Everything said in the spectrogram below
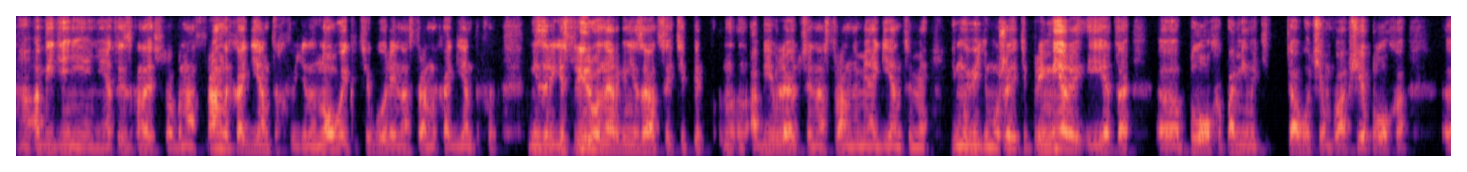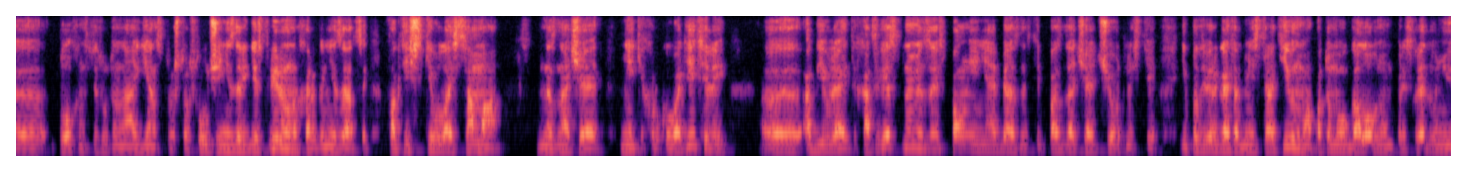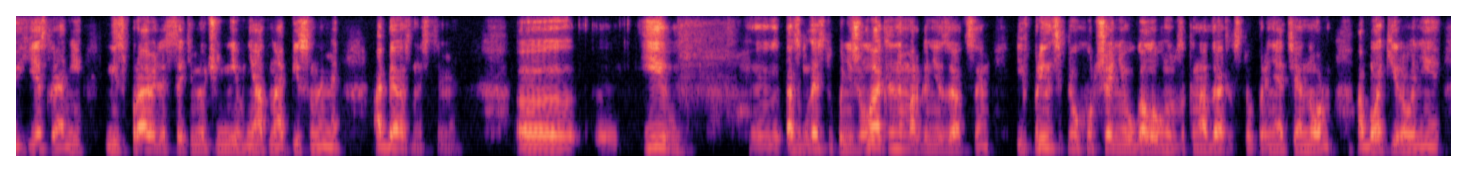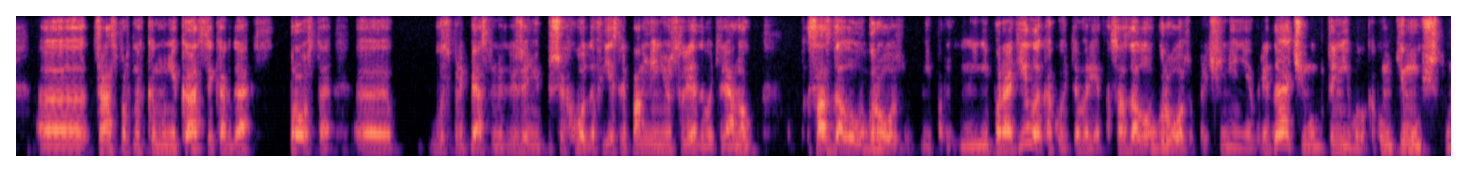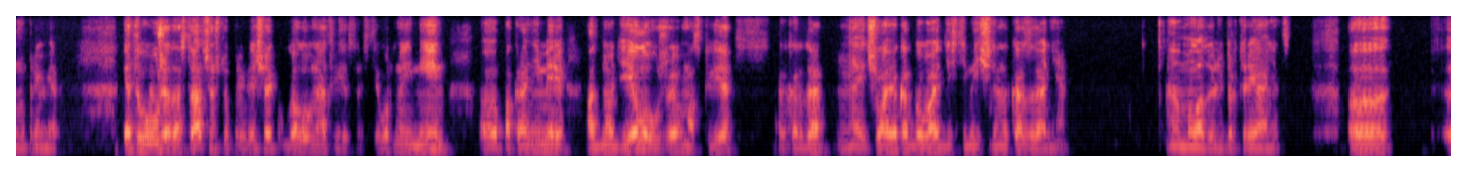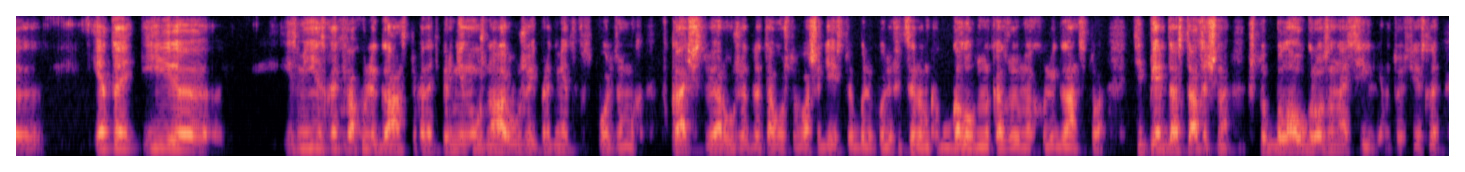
объединений. Это и законодательство об иностранных агентах, введены новые категории иностранных агентов. Незарегистрированные организации теперь ну, объявляются иностранными агентами, и мы видим уже эти примеры, и это э, плохо, помимо того, чем вообще плохо, э, плохо институты на агентство, что в случае незарегистрированных организаций фактически власть сама назначает неких руководителей, объявляет их ответственными за исполнение обязанностей по сдаче отчетности и подвергает административному, а потом и уголовному преследованию, если они не справились с этими очень невнятно описанными обязанностями. и законодательство по нежелательным организациям и, в принципе, ухудшение уголовного законодательства, принятие норм о блокировании э, транспортных коммуникаций, когда просто э, воспрепятствование движению пешеходов, если, по мнению следователя, оно создало угрозу, не, не породило какой-то вред, а создало угрозу причинения вреда чему бы то ни было, какому-нибудь имуществу, например. Этого уже достаточно, чтобы привлечь человека к уголовной ответственности. Вот мы имеем, э, по крайней мере, одно дело уже в Москве, э, когда человек отбывает 10-месячное наказание, э, молодой либертарианец. Это и изменение законодательства о хулиганстве, когда теперь не нужно оружие и предметов, используемых в качестве оружия для того, чтобы ваши действия были квалифицированы как уголовно наказуемое хулиганство. Теперь достаточно, чтобы была угроза насилием. То есть если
